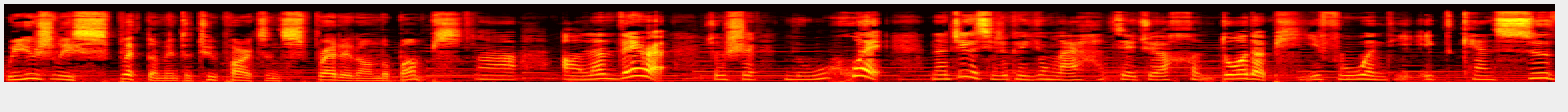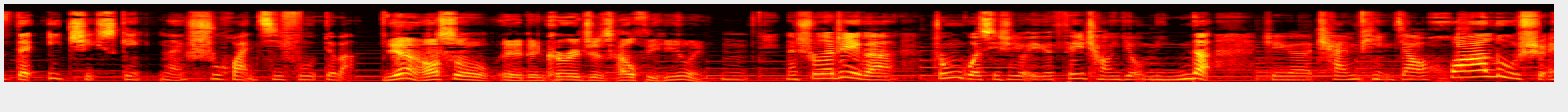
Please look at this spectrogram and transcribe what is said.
We usually split them into two parts and spread it on the bumps. 啊 ，aloe vera 就是芦荟，那这个其实可以用来解决很多的皮肤问题。It can soothe the itchy skin，来舒缓肌肤，对吧？ Yeah, also it encourages healthy healing. 那说到这个，中国其实有一个非常有名的这个产品叫花露水，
